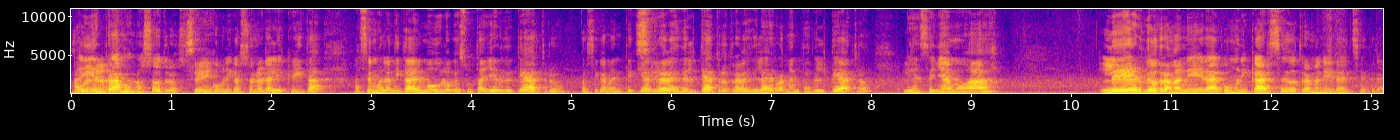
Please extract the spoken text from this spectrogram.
Ahí entramos nosotros Sí. en comunicación oral y escrita. Hacemos la mitad del módulo que es un taller de teatro, básicamente, que a través del teatro, a través de las herramientas del teatro, les enseñamos a leer de otra manera, a comunicarse de otra manera, etcétera.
